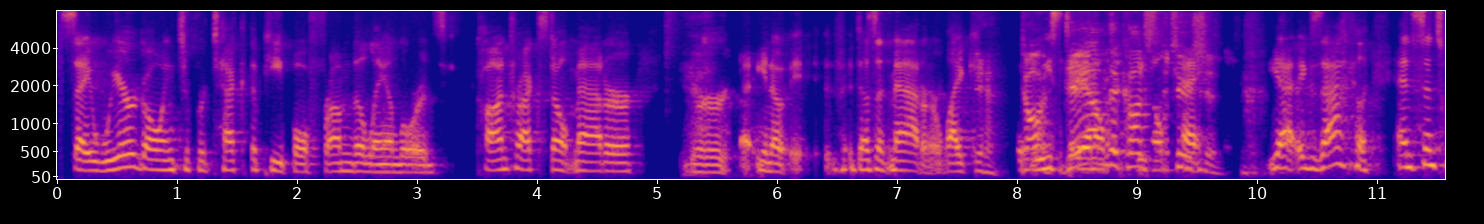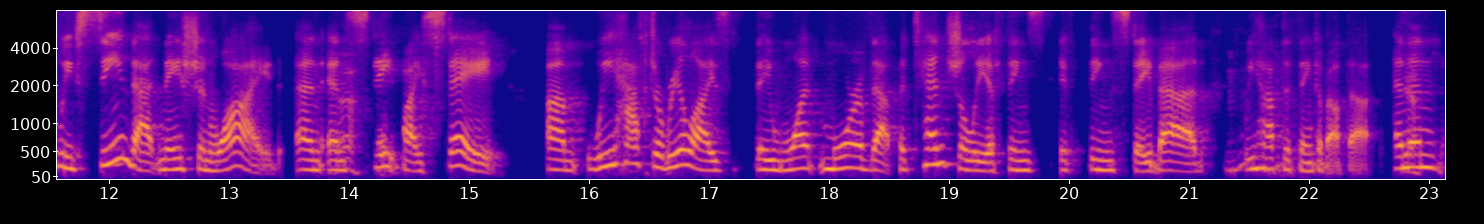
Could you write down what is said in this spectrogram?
say we're going to protect the people from the landlords. Contracts don't matter you're you know it, it doesn't matter like yeah. Don't, damn the constitution yeah exactly and since we've seen that nationwide and and yeah. state by state um, we have to realize they want more of that potentially if things if things stay bad mm-hmm. we have to think about that and yeah. then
